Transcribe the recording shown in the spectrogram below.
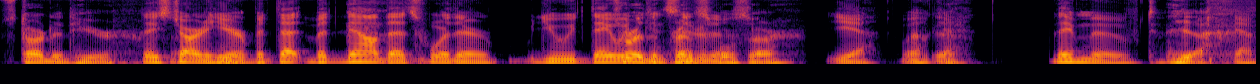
started here. They started here, but that but now that's where they're you would they That's would where the consider principals are. yeah okay Yeah. they moved Yeah. yeah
